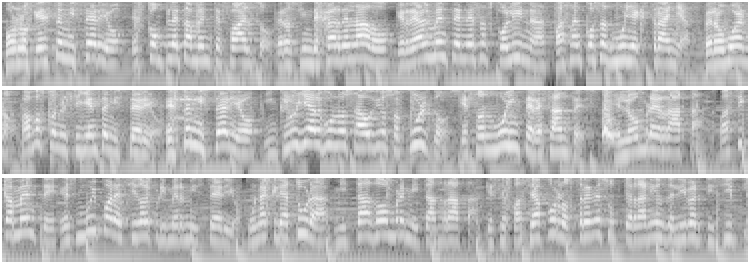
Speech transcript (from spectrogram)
Por lo que este misterio es completamente falso, pero sin dejar de lado que realmente en esas colinas pasan cosas muy extrañas. Pero bueno, vamos con el siguiente misterio. Este misterio incluye algunos audios ocultos que son muy interesantes. El hombre rata. Básicamente es muy parecido al primer misterio. Una criatura mitad hombre mitad rata que se pasea por los trenes subterráneos de Liberty City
